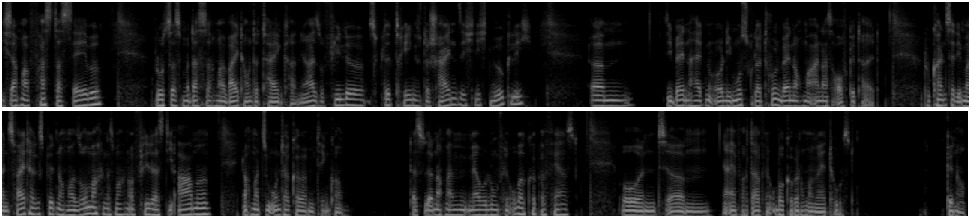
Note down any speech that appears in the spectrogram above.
ich sag mal, fast dasselbe bloß dass man das sag mal weiter unterteilen kann. Ja, also viele Split-Trainings unterscheiden sich nicht wirklich. Ähm, sie werden halt, oder die Muskulaturen werden nochmal anders aufgeteilt. Du kannst halt immer ein Zweitagessplit nochmal so machen, das machen auch viele, dass die Arme nochmal zum Unterkörper mit hinkommen. Dass du dann nochmal mehr Volumen für den Oberkörper fährst und ähm, ja, einfach da für den Oberkörper nochmal mehr tust. Genau.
